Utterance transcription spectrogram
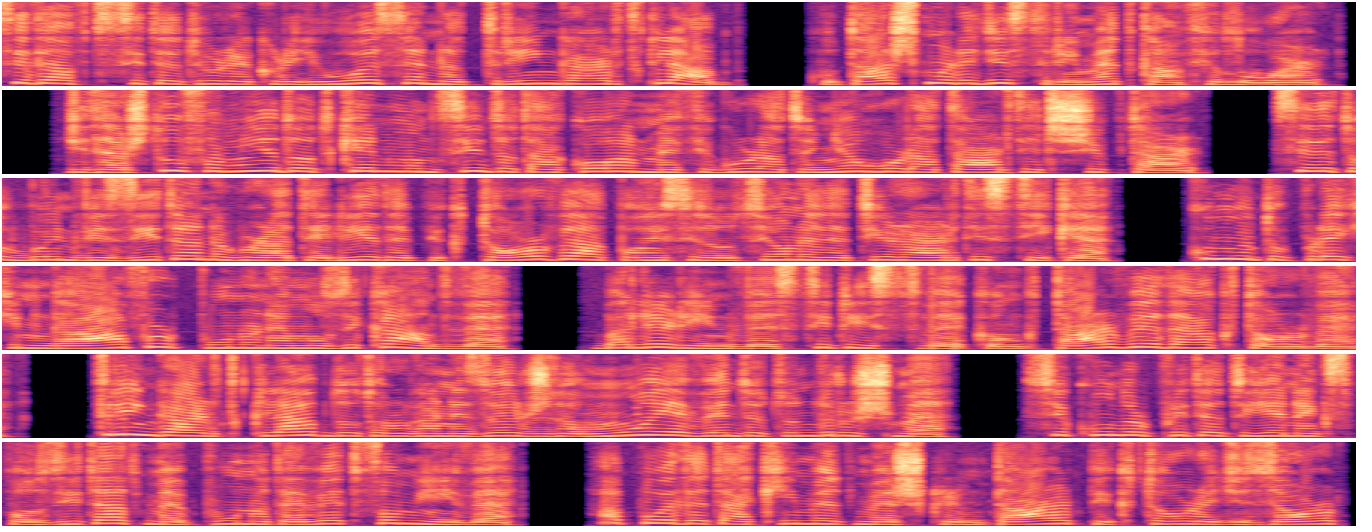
si dhe aftësitë e tyre krijuese në Tring Art Club, ku tashmë regjistrimet kanë filluar. Gjithashtu, fëmijët do të kenë mundësinë të takohen me figura të njohura të artit shqiptar, si dhe të bëjnë vizita nëpër ateliet e piktorëve apo institucionet e tjera artistike, ku mund të prekin nga afër punën e muzikantëve, balerinëve, stilistëve, këngëtarëve dhe aktorëve. Tring Art Club do të organizojë çdo muaj evente të ndryshme, sikundër pritet të jenë ekspozitat me punët e vetë fëmijëve, apo edhe takimet me shkrimtarë, piktorë, regjizorë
